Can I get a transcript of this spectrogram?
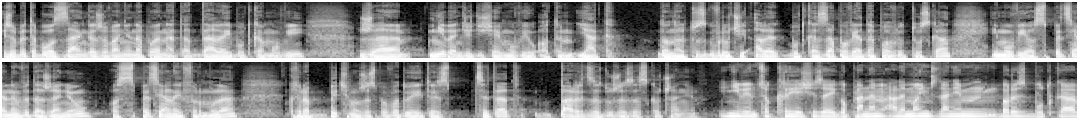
i żeby to było zaangażowanie na pełen etat. Dalej Budka mówi, że nie będzie dzisiaj mówił o tym, jak Donald Tusk wróci, ale Budka zapowiada powrót Tuska i mówi o specjalnym wydarzeniu, o specjalnej formule, która być może spowoduje, i to jest cytat, bardzo duże zaskoczenie. Nie wiem, co kryje się za jego planem, ale moim zdaniem Borys Budka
